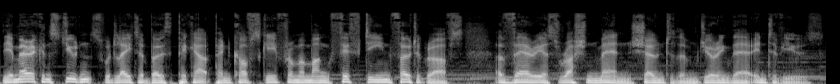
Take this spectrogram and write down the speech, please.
The American students would later both pick out Penkovsky from among 15 photographs of various Russian men shown to them during their interviews.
